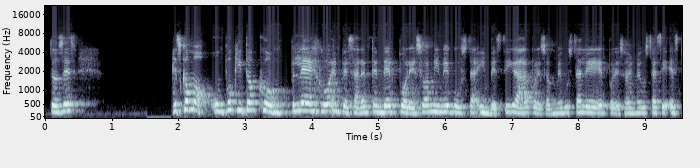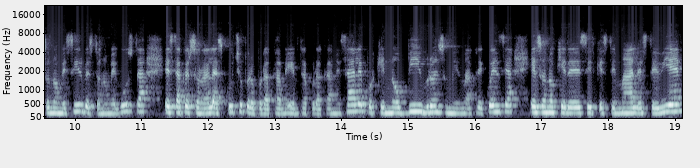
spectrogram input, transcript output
Entonces, es como un poquito complejo empezar a entender, por eso a mí me gusta investigar, por eso a mí me gusta leer, por eso a mí me gusta decir, esto no me sirve, esto no me gusta, esta persona la escucho, pero por acá me entra, por acá me sale, porque no vibro en su misma frecuencia. Eso no quiere decir que esté mal, esté bien,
